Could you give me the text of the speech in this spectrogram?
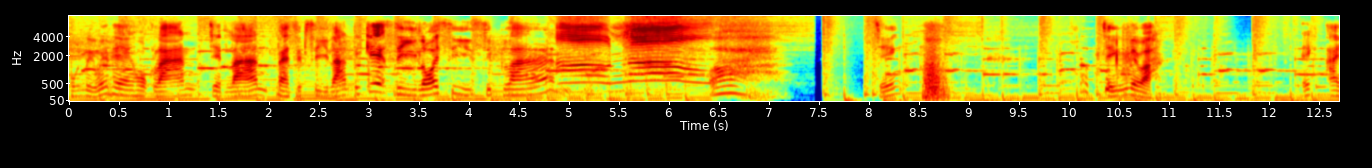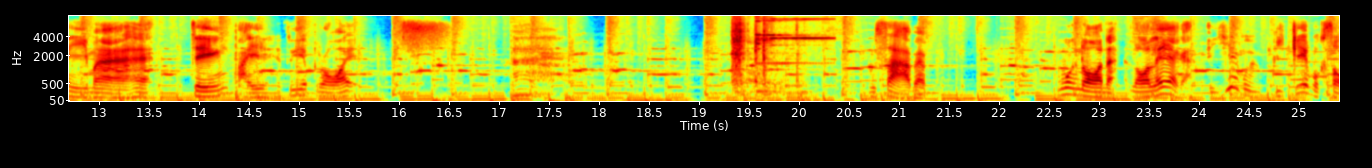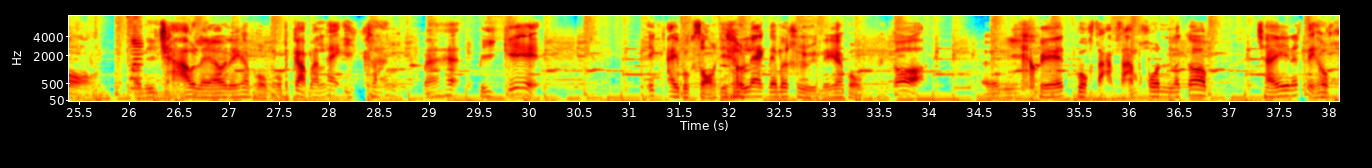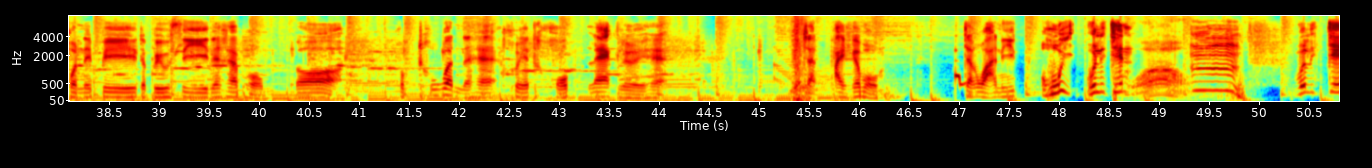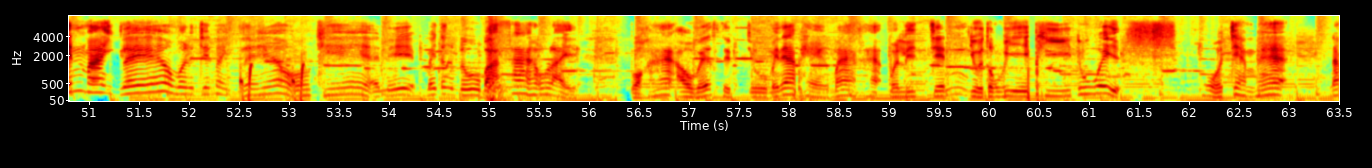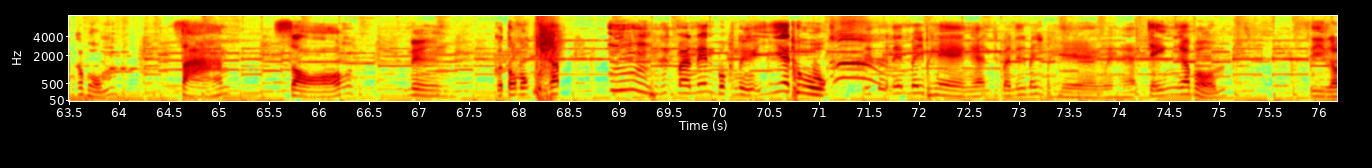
บวกหนึ่งไม่แพงหกล้านเจ็ดล้านแปดสิบสี่ล้านปิเก้สี่ร้อยสี่สิบล้านว้า วเจ๋งโคตรเจ๋งเลยว่ะ XI มาฮะเจ๋งไปเรียบร้อยอุตส่าห์แบบง่วงนอนอะรอแรกอะไอ้เหี้ยมึงปีเก้บอกสองตอนนี้เช้าแล้วนะครับผมผมกลับมาแลกอีกครั้งนะฮะปีเก้ XI บวก2ที่เราแลกได้เมื่อคืนนะครับผมแล้วก็ เออมีเควสบวก 3 3 คน แล้วก็ใช้นักเตะ6คนในปี WC นะครับผมก็ครบถ้วนนะฮะเควสครบแรกเลยฮะ จัดไปครับผม จังหวะนี้โอ้ยวอลเลเจนว้าวอืมวอลเลเจนมาอีกแล้ววอลเลเจนมาอีกแล้วโอเค อันนี้ไม่ต้องดูบาซ่าเท่าไหร่บวก5เอาเวส10จูไม่น่าแพงมากฮะบริเจนอยู่ตรง VIP ด้วยโหแจ่มฮะ นับครับผม 3 2 1กดตรงมงกุฎครับ อืมลิตมาเน่นบวกหนึ่งเอี้ยถูกลิตมาเน่นไม่แพงฮะลิตมาเน่นไม่แพงนะฮะ เจ๊งครับผม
